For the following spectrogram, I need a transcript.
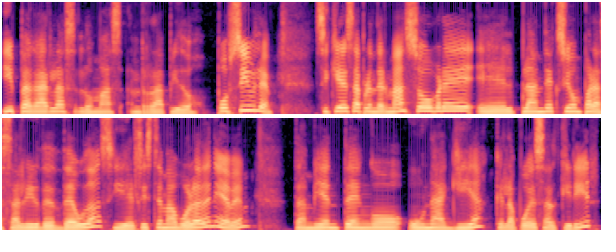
y pagarlas lo más rápido posible. Si quieres aprender más sobre el plan de acción para salir de deudas y el sistema bola de nieve, también tengo una guía que la puedes adquirir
